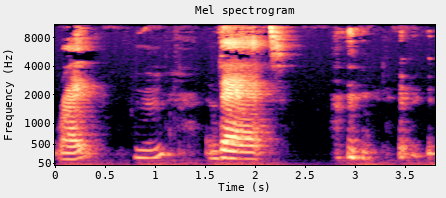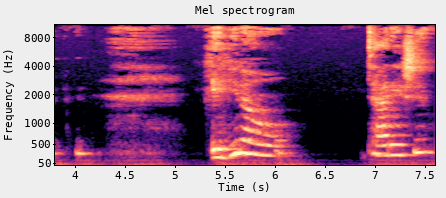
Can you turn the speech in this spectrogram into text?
right? Mm-hmm. That if you don't tie this shoe,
